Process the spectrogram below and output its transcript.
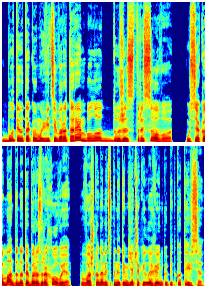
Бути у такому віці воротарем було дуже стресово. Уся команда на тебе розраховує. Важко навіть спинити м'ячик і легенько підкотився.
